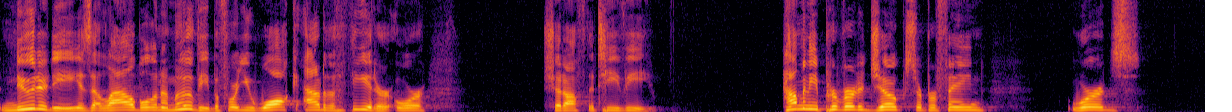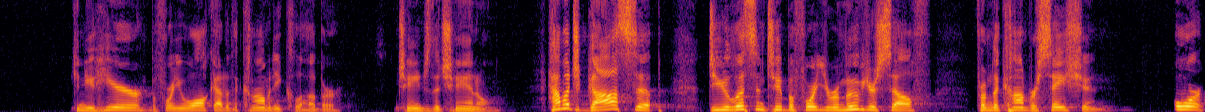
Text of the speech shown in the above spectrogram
nudity is allowable in a movie before you walk out of the theater or shut off the TV? How many perverted jokes or profane words can you hear before you walk out of the comedy club or change the channel? How much gossip do you listen to before you remove yourself from the conversation, or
